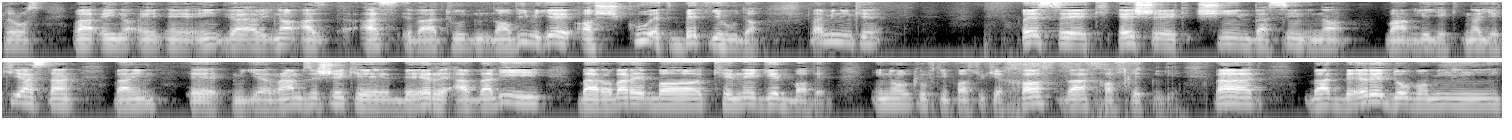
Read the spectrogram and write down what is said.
درست. و اینا, اینا از, از و تو ناوی میگه ات بیت یهودا. و می‌بینیم که اسک اشک شین و سین اینا با هم یک اینا یکی هستن. و این میگه رمزشه که بر اولی برابر با کنگد بابل اینو گفتیم پاسو خاف و خافقت میگه. بعد بعد بئر دومی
